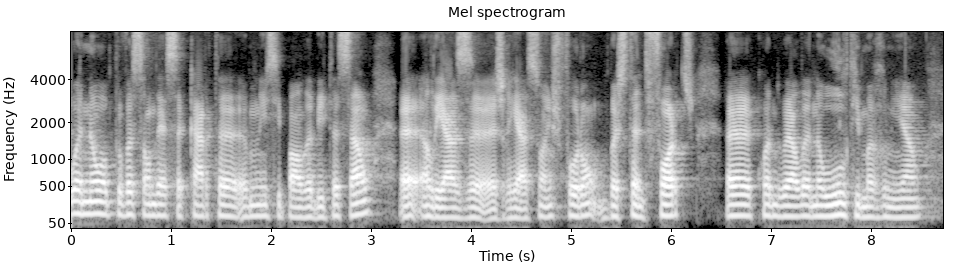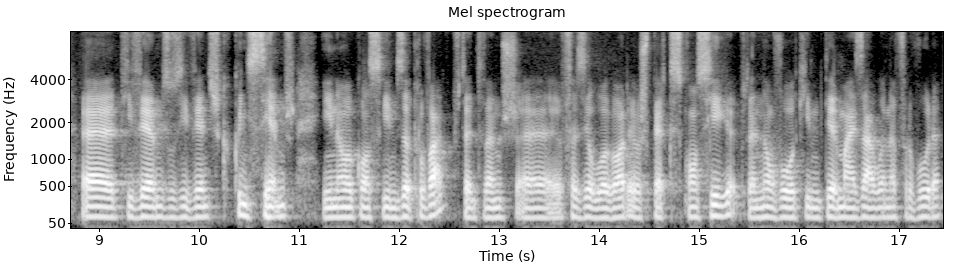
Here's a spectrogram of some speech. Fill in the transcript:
uh, a não aprovação dessa Carta Municipal de Habitação. Uh, aliás, as reações foram bastante fortes uh, quando ela, na última reunião, Uh, tivemos os eventos que conhecemos e não a conseguimos aprovar, portanto vamos uh, fazê-lo agora, eu espero que se consiga, portanto não vou aqui meter mais água na fervura,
